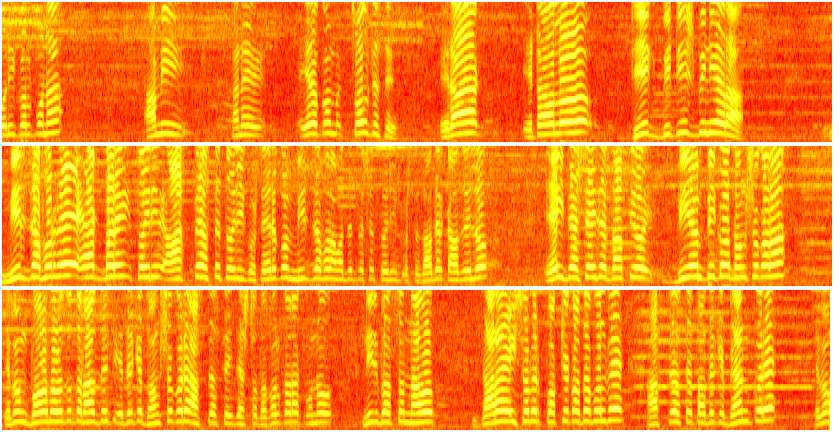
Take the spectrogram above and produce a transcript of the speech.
পরিকল্পনা আমি মানে এরকম চলতেছে। এরা, এটা হলো ঠিক ব্রিটিশ বিনিয়ারা। মীর জাফরে একবারেই তৈরি, আস্তে আস্তে তৈরি করছে। এরকম মীর জাফর আমাদের দেশে তৈরি করছে। যাদের কাজ হইল, এই দেশে এই যে জাতীয় বিএমপিকেও ধ্বংস করা এবং বড় বড় যত রাজনীতি এদেরকে ধ্বংস করে আস্তে আস্তে এই দেশটা দখল করা কোনো নির্বাচন না হোক, যারা এইসবের পক্ষে কথা বলবে, আস্তে আস্তে তাদেরকে ব্যান করে এবং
